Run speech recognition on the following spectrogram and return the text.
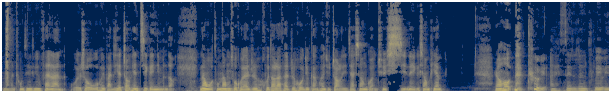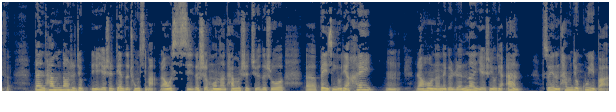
嗯 同情心泛滥的，我就说我会把这些照片寄给你们的。那我从纳木错回来之后，回到拉萨之后，我就赶快去找了一家相馆去洗那个相片。然后 特别哎，这个真的特别有意思。但是他们当时就也也是电子冲洗嘛，然后洗的时候呢，他们是觉得说，呃，背景有点黑，嗯，然后呢，那个人呢也是有点暗，所以呢，他们就故意把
